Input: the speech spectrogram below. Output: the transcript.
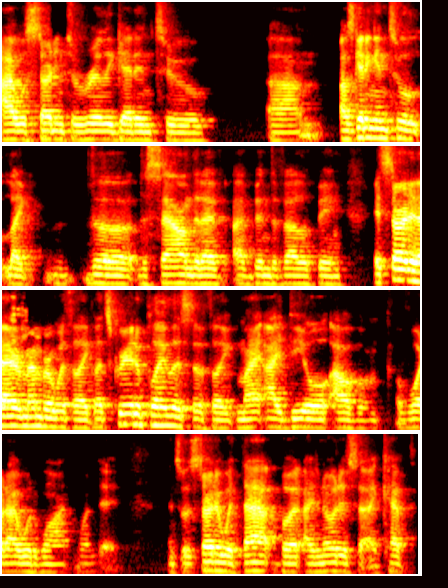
I was starting to really get into. Um, I was getting into like the the sound that I've I've been developing. It started, I remember, with like let's create a playlist of like my ideal album of what I would want one day, and so it started with that. But I noticed that I kept,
